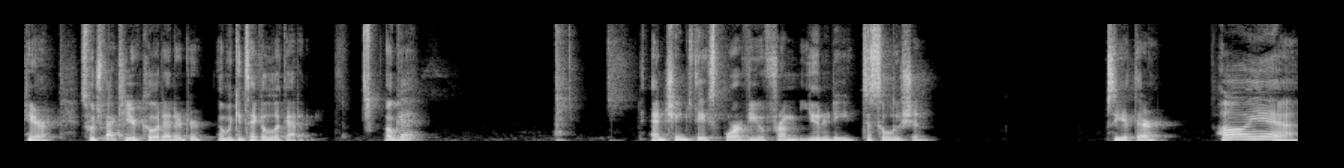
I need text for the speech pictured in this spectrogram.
Here, switch back to your code editor and we can take a look at it. Okay. And change the Explorer view from Unity to Solution. See it there? Oh yeah,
